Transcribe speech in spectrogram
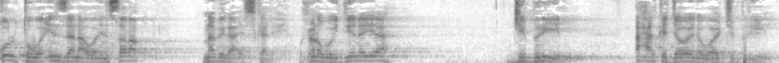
qultu wain zanaa wain saraq nabigaa iska leh. Wuxuuna weydiinayaa jibriil. Axadka jawaabayna waa jibriil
